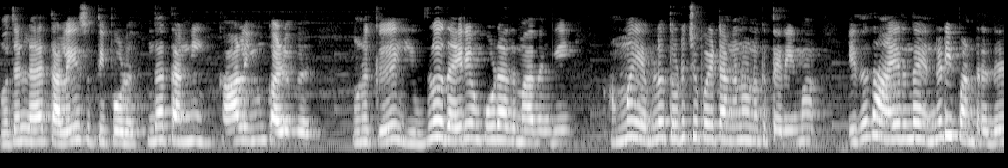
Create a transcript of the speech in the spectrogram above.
முதல்ல தலையை சுத்தி போடு. இந்த தண்ணி காலையும் கழுவு. உனக்கு இவ்வளோ தைரியம் கூடாது மாதங்கி. அம்மா எவ்வளோ துடிச்சு போயிட்டாங்கன்னு உனக்கு தெரியுமா? இதுதான் ஆயிருந்தா என்னடி பண்றது?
